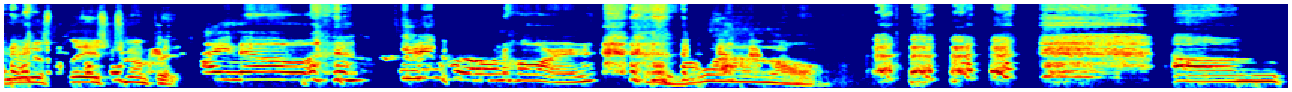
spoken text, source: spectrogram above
Eunice plays trumpet. I know, tooting her own horn. Oh, wow. um,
